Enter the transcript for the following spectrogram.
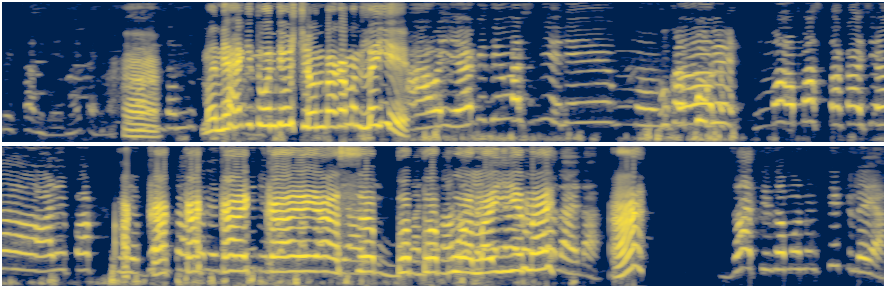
लई चांगली आहे माहीत आहे का? हा. मग न्याय की दोन दिवस ठेवून बघा म्हणलं ये अहो, एक दिवस नेली म- फुकट फुगे. म- मस्तकाच्या आणि पाक आ, हे का- का- बोटापर्यंत काय- नेली काय असं आणि ब- ब- कशाला बोलाय नाही नाही? बोलायला. आ? जातीचं म्हणून टिकलं या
